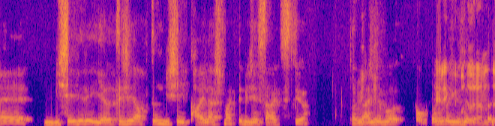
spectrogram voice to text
e, bir şeyleri yaratıcı yaptığın bir şeyi paylaşmak da bir cesaret istiyor. Tabii Bence ki. bu toplumun Hele da ki bu yüzde dönemde.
